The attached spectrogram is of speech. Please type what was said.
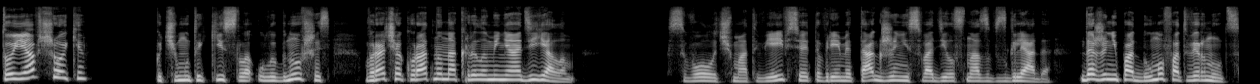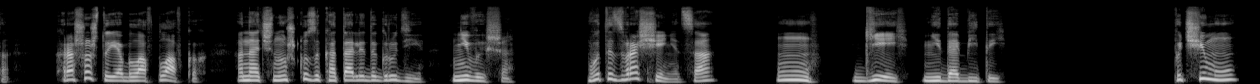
то я в шоке. Почему-то кисло улыбнувшись, врач аккуратно накрыла меня одеялом. Сволочь Матвей все это время также не сводил с нас взгляда, даже не подумав отвернуться — Хорошо, что я была в плавках, а ночнушку закатали до груди, не выше. Вот извращенец, а? Ммм, гей недобитый. Почему?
